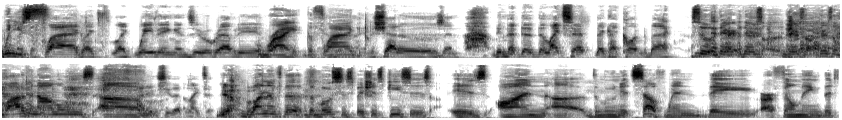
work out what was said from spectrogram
When you like the flag, like like waving and zero gravity, and, right the flag and the shadows, and then the, the the light set that got caught in the back. So there, there's there's a, there's a lot of anomalies. I Um, didn't see that light set. yeah. one of the, the most suspicious pieces is on uh, the moon itself when they are filming the,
